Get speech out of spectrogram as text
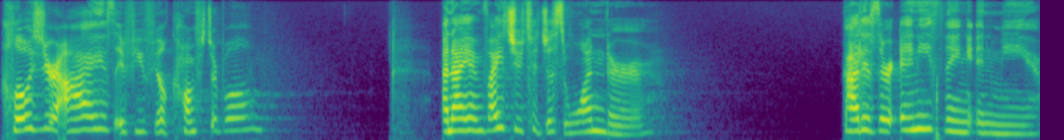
Close your eyes if you feel comfortable. And I invite you to just wonder God, is there anything in me?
